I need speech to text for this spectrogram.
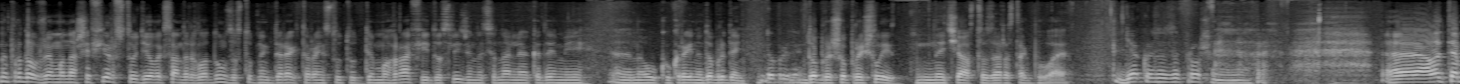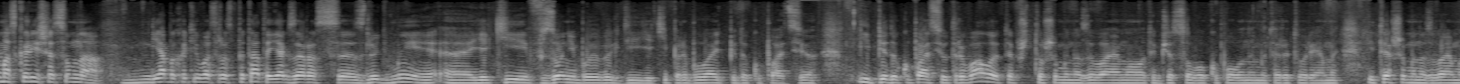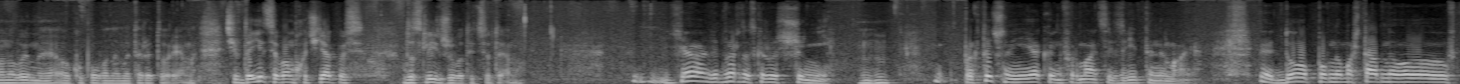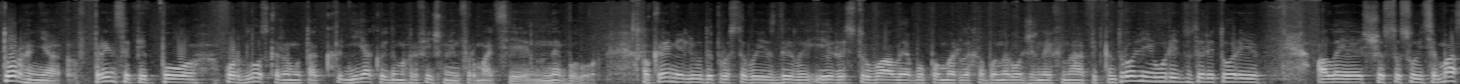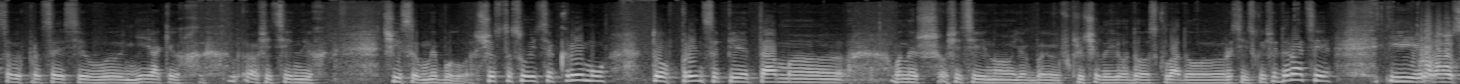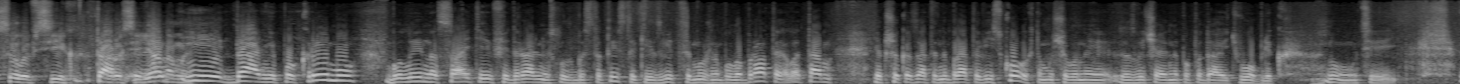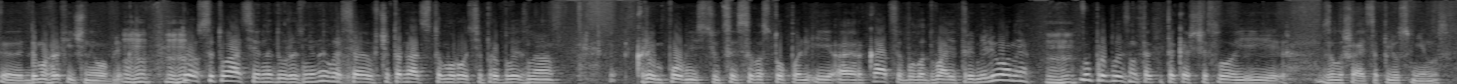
Ми продовжуємо наш ефір в студії Олександр Гладун, заступник директора Інституту демографії і досліджень Національної академії е, наук України. Добрий день. Добрий день. Добре, що прийшли. Не часто зараз так буває. Дякую за запрошення. Е, Але тема скоріше сумна. Я би хотів вас розпитати, як зараз е, з людьми, е, які в зоні бойових дій, які перебувають під окупацією, і під окупацією тривалою, те, що- що ми називаємо тимчасово окупованими територіями, і те, що ми називаємо новими окупованими територіями. Чи вдається вам хоч якось досліджувати цю тему? Я відверто скажу, що ні. Практично ніякої інформації звідти немає. До повномасштабного вторгнення, в принципі, по ОРДЛО, скажімо так, ніякої демографічної інформації не було. Окремі люди просто виїздили і реєстрували або померлих, або народжених на підконтрольній уряду території. Але що стосується масових процесів, ніяких офіційних чисел не було. Що стосується Криму, то в принципі там е, вони ж офіційно якби включили його до складу Російської Федерації і Проголосили всіх так, росіянами. і дані по Криму були на сайті Федеральної служби статистики, звідси можна було брати. Але там, якщо казати, не брати військових, тому що вони зазвичай не попадають в облік, ну цей е, демографічний облік, то ситуація не дуже змінилася. В 2014 році приблизно Крим повністю це Севастополь і АРК, це було 2,3 мільйони. Ну, приблизно так, таке ж число і залишається плюс-мінус.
